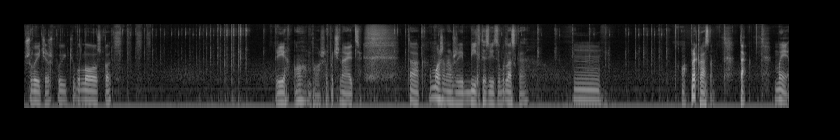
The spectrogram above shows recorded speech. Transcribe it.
Швидше, швидше, будь ласка. Три. О, боже, починається. Так, можна вже і бігти звідси, будь ласка. М. О, прекрасно. Так, ми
